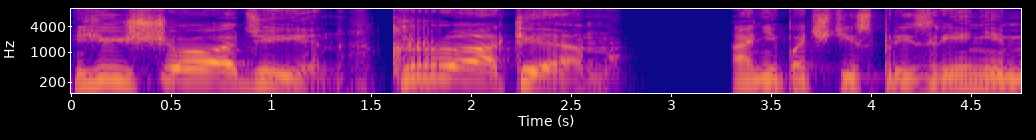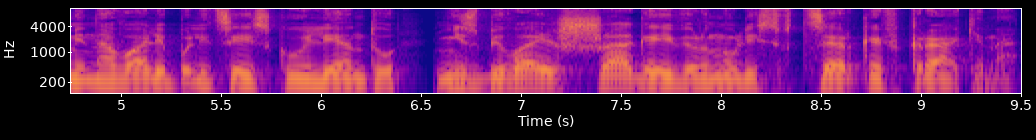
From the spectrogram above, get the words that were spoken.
Еще один! Кракен!» Они почти с презрением миновали полицейскую ленту, не сбивая шага и вернулись в церковь Кракена.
